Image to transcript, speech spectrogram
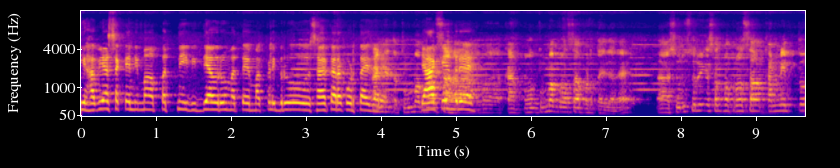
ಈ ಹವ್ಯಾಸಕ್ಕೆ ನಿಮ್ಮ ಪತ್ನಿ ವಿದ್ಯಾ ಅವರು ಮತ್ತೆ ಮಕ್ಕಳಿಬ್ರು ಸಹಕಾರ ಕೊಡ್ತಾ ಇದ್ದಾರೆ. ತುಂಬಾ ಯಾಕೆಂದ್ರೆ ತುಂಬಾ ಪ್ರೋತ್ಸಾಹ ಪಡ್ತಾ ಇದ್ದಾರೆ. ಶುರು ಶುರುವಿಗೆ ಸ್ವಲ್ಪ ಪ್ರೋತ್ಸಾಹ ಕಣ್ಣಿತ್ತು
